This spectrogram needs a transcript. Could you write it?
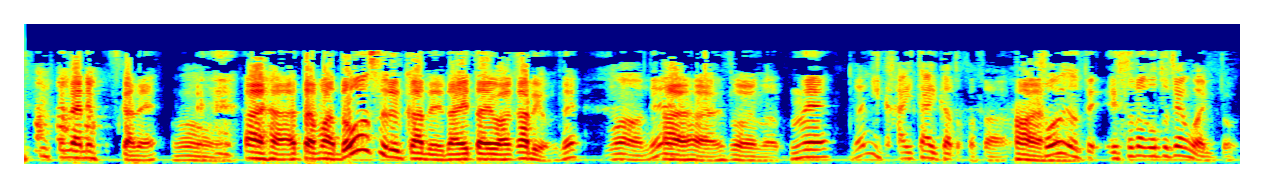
人間になりますかね？うん。はいはい。あとはまあどうするかで大体わかるよね。まあね、はいはい。そういうのだとね。何買いたいかとかさ、はいそういうのって絵空事じゃん、割と。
